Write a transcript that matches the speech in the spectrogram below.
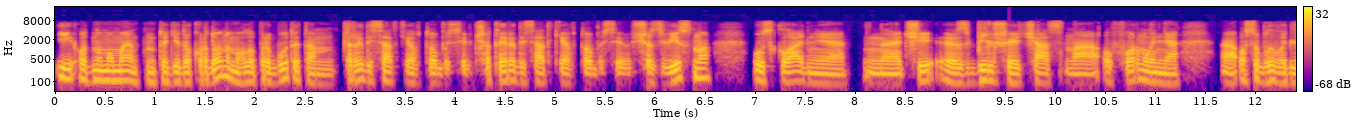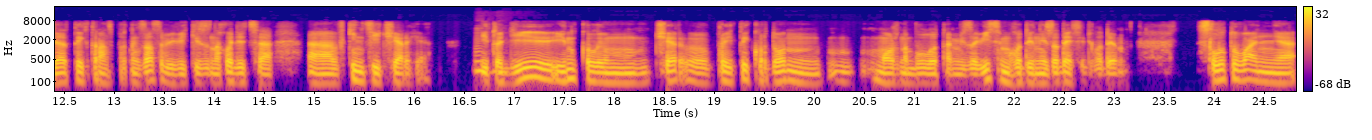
І одномоментно тоді до кордону могло прибути там три десятки автобусів, чотири десятки автобусів, що звісно ускладнює чи е, збільшує час на оформлення, е, особливо для тих транспортних засобів, які знаходяться е, в кінці черги. І тоді інколи чер... пройти кордон можна було там і за 8 годин, і за 10 годин. Слотування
